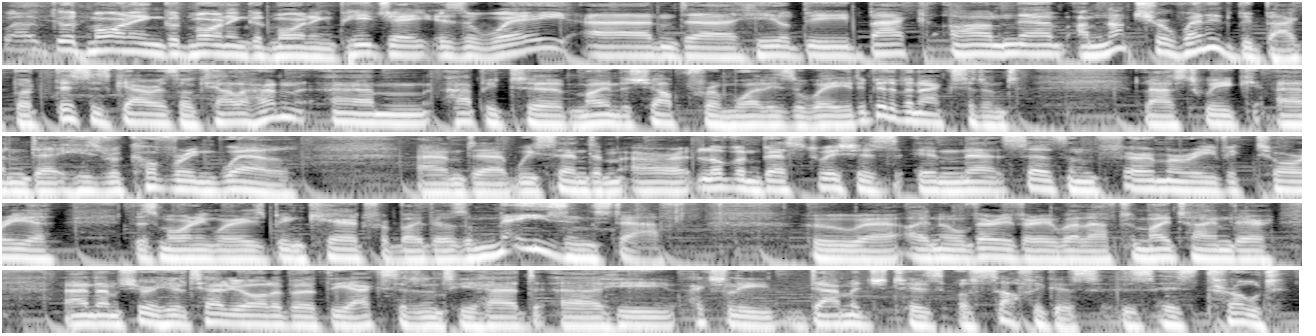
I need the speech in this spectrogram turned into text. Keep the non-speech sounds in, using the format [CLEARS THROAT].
Well, good morning, good morning, good morning. PJ is away and uh, he'll be back on. Um, I'm not sure when he'll be back, but this is Gareth O'Callaghan. Um, happy to mind the shop for him while he's away. He had a bit of an accident last week and uh, he's recovering well. And uh, we send him our love and best wishes in uh, South Infirmary, Victoria, this morning, where he's being cared for by those amazing staff who uh, I know very, very well after my time there. And I'm sure he'll tell you all about the accident he had. Uh, he actually damaged his esophagus, his, his throat.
